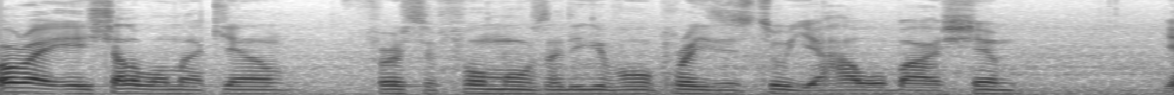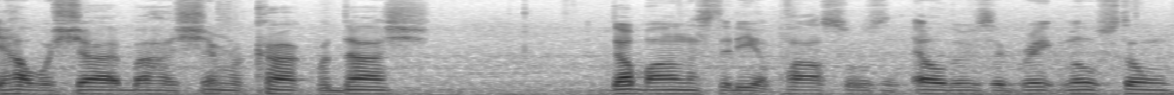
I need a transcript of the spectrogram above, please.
All right, hey, Shalom Akim. First and foremost, I do give all praises to Yahweh by Hashem, Yahweh Shai by Hashem Rakak. Double honors to the apostles and elders of Great Millstone.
